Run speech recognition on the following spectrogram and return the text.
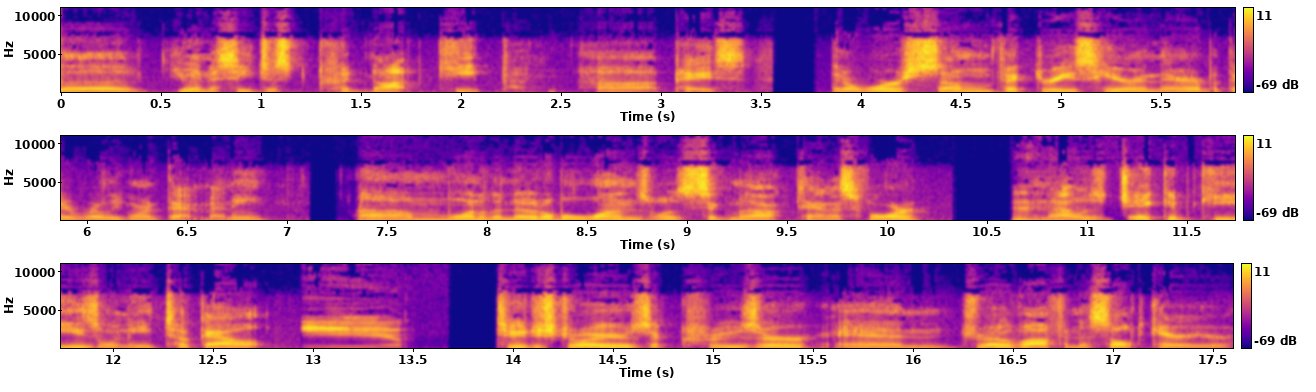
the UNSC just could not keep uh, pace. There were some victories here and there, but there really weren't that many. Um, one of the notable ones was Sigma Octanus 4, mm-hmm. and that was Jacob Keyes when he took out yeah. two destroyers, a cruiser, and drove off an assault carrier.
